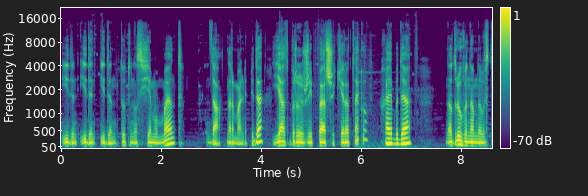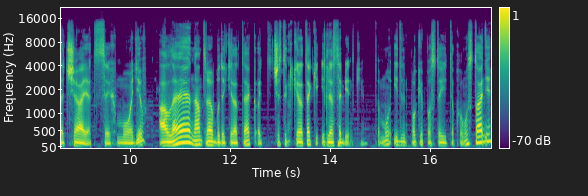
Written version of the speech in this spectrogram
іден, іден, іден. Тут у нас є момент. Да, нормально піде. Я зберу вже і першу кіратеку, хай буде. На другу нам не вистачає цих модів, але нам треба буде кіратек, от, частинки кіратеки і для Сабінки. Тому Іден поки постоїть в такому стані.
